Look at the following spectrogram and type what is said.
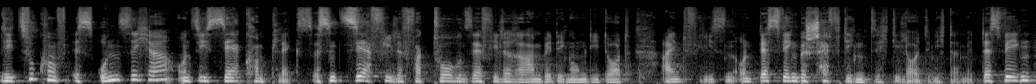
die Zukunft ist unsicher und sie ist sehr komplex. Es sind sehr viele Faktoren, sehr viele Rahmenbedingungen, die dort einfließen. Und deswegen beschäftigen sich die Leute nicht damit. Deswegen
